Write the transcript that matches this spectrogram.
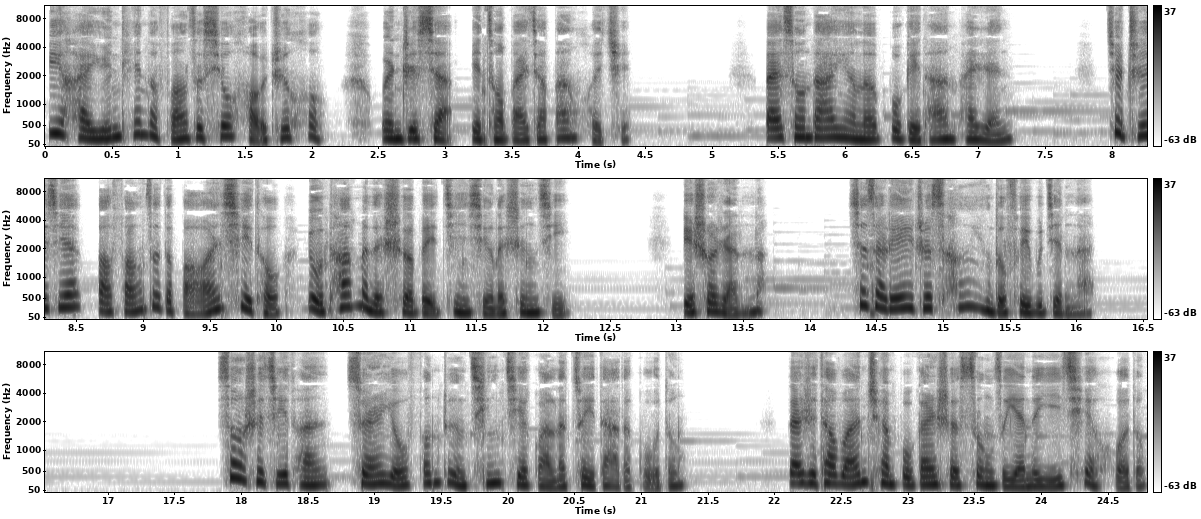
碧海云天的房子修好之后，温之夏便从白家搬回去。白松答应了不给他安排人，却直接把房子的保安系统用他们的设备进行了升级。别说人了，现在连一只苍蝇都飞不进来。宋氏集团虽然由方正清接管了最大的股东。但是他完全不干涉宋子妍的一切活动，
